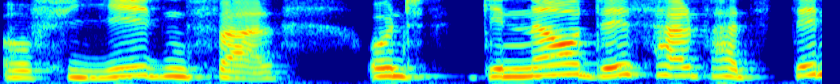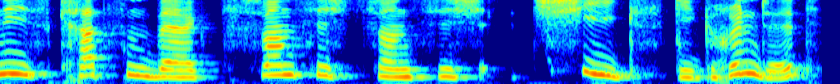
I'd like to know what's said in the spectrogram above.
Auf jeden Fall. Und genau deshalb hat Dennis Kratzenberg 2020 Cheeks gegründet.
